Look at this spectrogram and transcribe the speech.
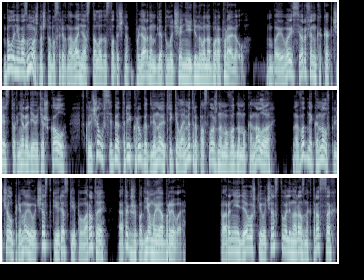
было невозможно, чтобы соревнование стало достаточно популярным для получения единого набора правил. Боевой серфинг, как часть турнира девяти школ, включал в себя три круга длиной 3 километра по сложному водному каналу. Водный канал включал прямые участки и резкие повороты, а также подъемы и обрывы. Парни и девушки участвовали на разных трассах,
